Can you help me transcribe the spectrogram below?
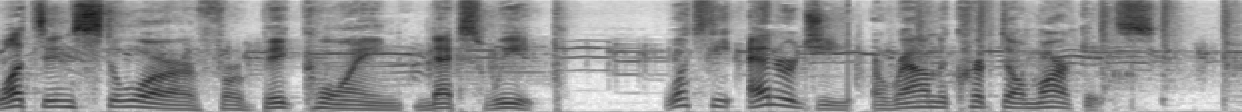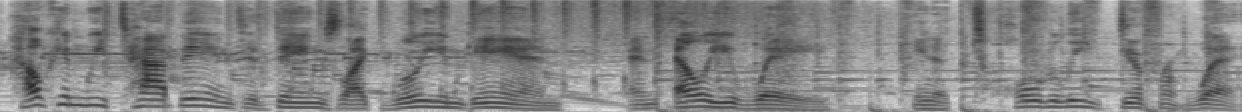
What's in store for Bitcoin next week? What's the energy around the crypto markets? How can we tap into things like William Gann and Elliott Wave in a totally different way?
